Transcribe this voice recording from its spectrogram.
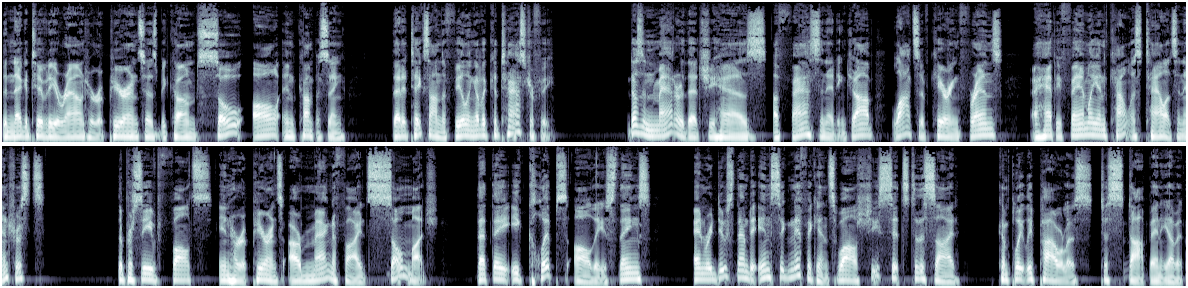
The negativity around her appearance has become so all encompassing that it takes on the feeling of a catastrophe. It doesn't matter that she has a fascinating job, lots of caring friends, a happy family, and countless talents and interests. The perceived faults in her appearance are magnified so much that they eclipse all these things and reduce them to insignificance while she sits to the side, completely powerless to stop any of it.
